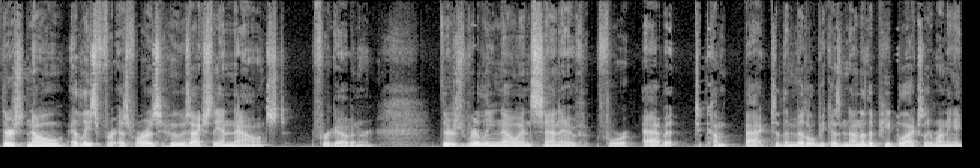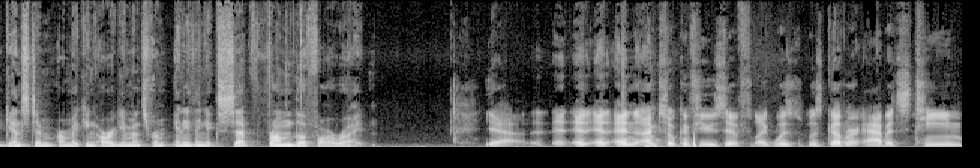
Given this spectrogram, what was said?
There's no, at least for as far as who's actually announced for governor, there's really no incentive for Abbott to come back to the middle because none of the people actually running against him are making arguments from anything except from the far right. Yeah, and, and, and I'm so confused. If like was was Governor Abbott's team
